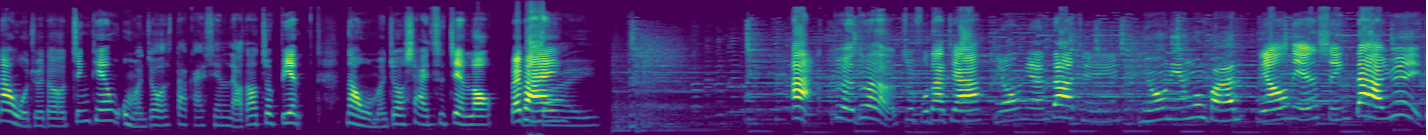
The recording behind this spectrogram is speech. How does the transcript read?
那我觉得今天我们就大概先聊到这边，那我们就下一次见喽，拜拜。啊，对了对了，祝福大家牛年大吉，牛年木板，牛年行大运。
